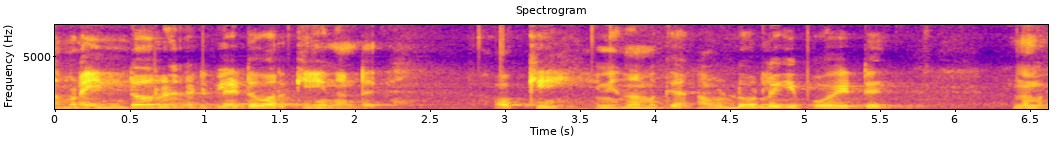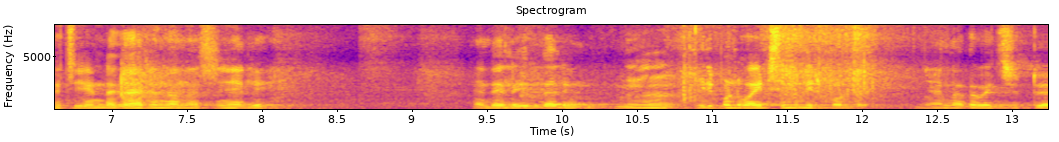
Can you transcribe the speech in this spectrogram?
നമ്മുടെ ഇൻഡോർ അടുപ്പിലായിട്ട് വർക്ക് ചെയ്യുന്നുണ്ട്. ഓക്കെ ഇനി നമുക്ക് ഔട്ട്ഡോറിലേക്ക് പോയിട്ട് നമുക്ക് ചെയ്യേണ്ട കാര്യം എന്താണെന്ന് വെച്ച് കഴിഞ്ഞാൽ എന്റെ കയ്യിൽ എന്തായാലും ഇരിപ്പുണ്ട് വൈറ്റ് സിമെന്റ് ഇരിപ്പുണ്ട്. ഞാനത് വെച്ചിട്ട്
